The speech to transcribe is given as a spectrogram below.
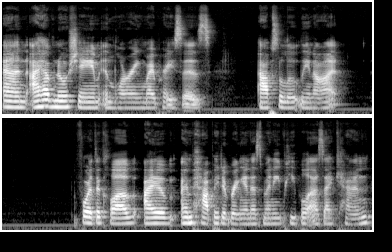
And I have no shame in lowering my prices. Absolutely not. for the club, I am I'm happy to bring in as many people as I can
